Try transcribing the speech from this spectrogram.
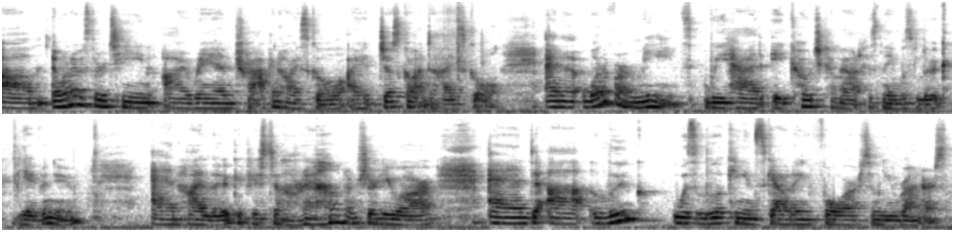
Um, and when I was 13, I ran track in high school. I had just gotten to high school. And at one of our meets, we had a coach come out. His name was Luke Bienvenu. And hi, Luke, if you're still around, I'm sure you are. And uh, Luke was looking and scouting for some new runners.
